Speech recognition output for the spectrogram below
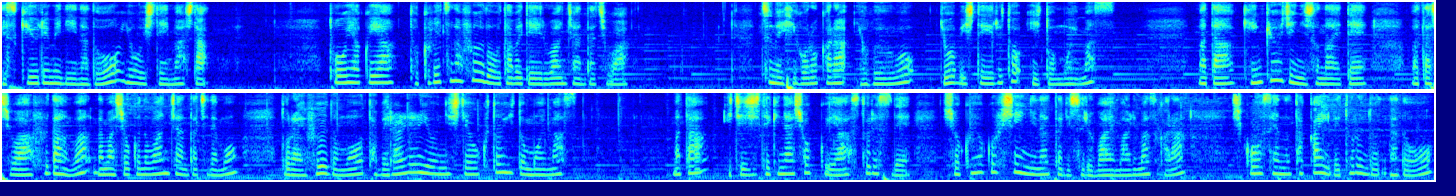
レスキューレメディなどを用意していました。投薬や特別なフードを食べているワンちゃんたちは常日頃から余分を常備しているといいと思います。また緊急時に備えて私は普段は生食のワンちゃんたちでもドライフードも食べられるようにしておくといいと思います。また一時的なショックやストレスで食欲不振になったりする場合もありますから指向性の高いレトルトなどを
